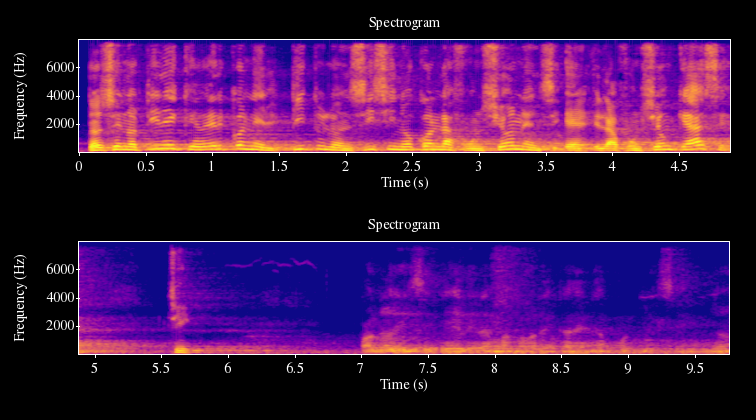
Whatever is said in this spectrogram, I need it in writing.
Entonces no tiene que ver con el título en sí, sino con la función, en sí- eh, la función que hace. Sí. Pablo dice que él era embajador en cadena porque el Señor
